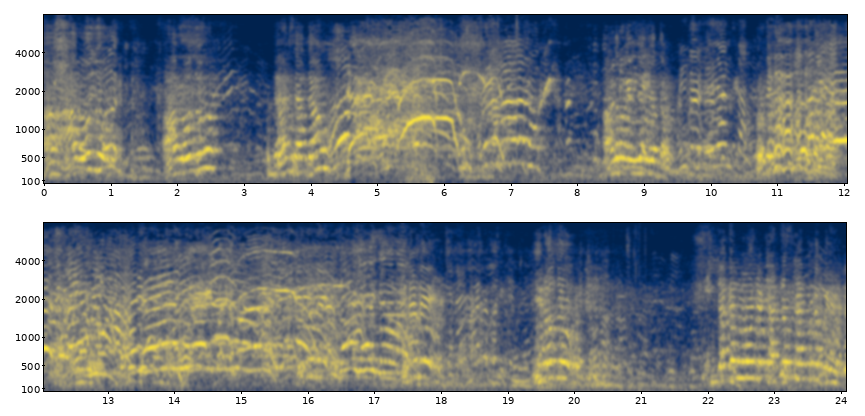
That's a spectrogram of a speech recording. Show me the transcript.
ఆ, ఆ రోజు ఆ రోజు డాన్స్ చేద్దాం అందరూ ఎంజాయ్ చేద్దాం ఓకేనా? ఈరోజు జగన్మోహన్ రెడ్డి అడ్రస్ లేకుండా పోయాడు.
